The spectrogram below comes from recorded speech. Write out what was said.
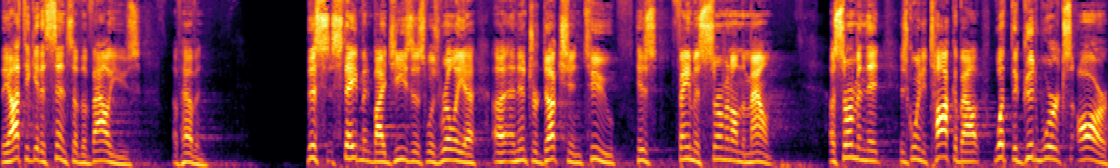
They ought to get a sense of the values of heaven. This statement by Jesus was really a, a, an introduction to his famous Sermon on the Mount, a sermon that is going to talk about what the good works are,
